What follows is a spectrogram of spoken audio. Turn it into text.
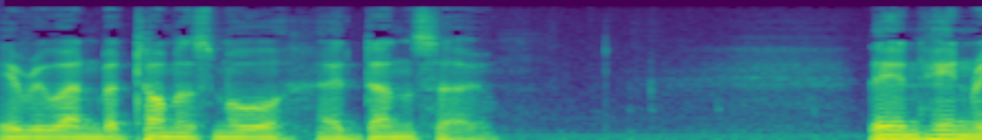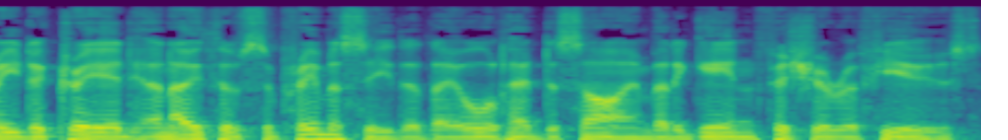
everyone but Thomas More had done so. Then Henry declared an oath of supremacy that they all had to sign, but again Fisher refused.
